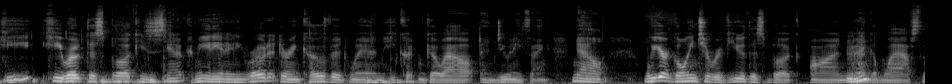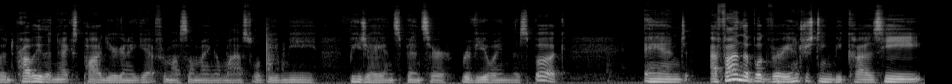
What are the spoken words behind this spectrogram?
he he wrote this book. He's a stand-up comedian, and he wrote it during COVID when he couldn't go out and do anything. Now we are going to review this book on mm-hmm. Mangum Laughs. The, probably the next pod you're going to get from us on Mangum Laughs will be me, BJ, and Spencer reviewing this book. And I find the book very interesting because he,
